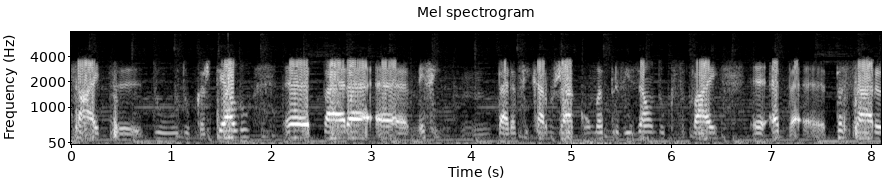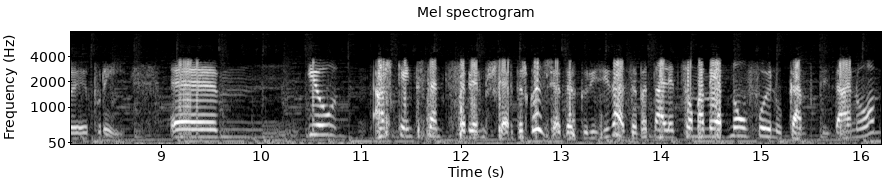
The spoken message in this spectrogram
site do, do Castelo para, enfim, para ficarmos já com uma previsão do que se vai passar por aí. eu acho que é interessante sabermos certas coisas, certas curiosidades. A Batalha de São Mamede não foi no campo que lhe dá nome,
